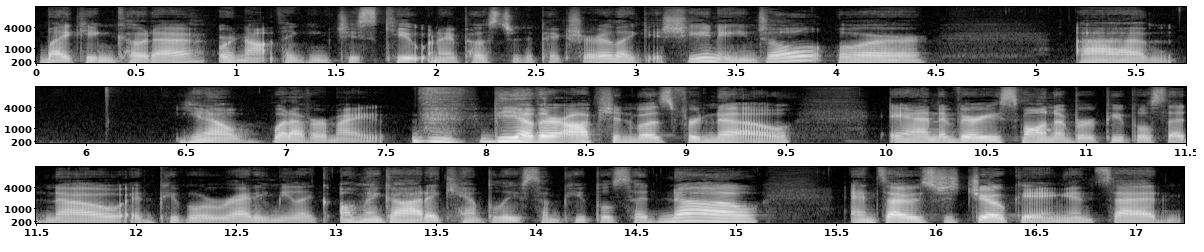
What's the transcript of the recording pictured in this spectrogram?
liking Koda or not thinking she's cute when I posted a picture. Like, is she an angel or, um, you know, whatever my the other option was for no. And a very small number of people said no, and people were writing me like, "Oh my god, I can't believe some people said no." And so I was just joking and said,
